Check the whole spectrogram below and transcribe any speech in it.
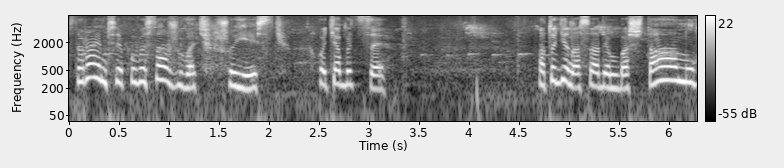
Стараємося повисаджувати, що є, хоча б це. А тоді насадимо баштану,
